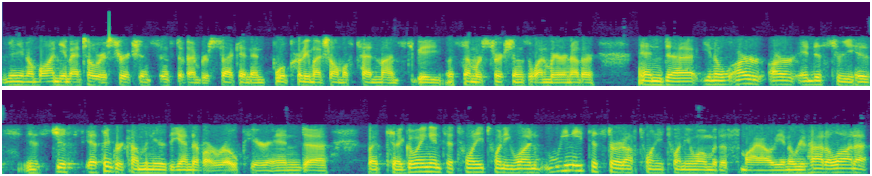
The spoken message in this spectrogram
you know monumental restrictions since November second, and for pretty much almost ten months to be with some restrictions one way or another. And uh, you know our our industry is is just I think we're coming near the end of our rope here, and uh, but uh, going into 2021, we need to start off 2021 with a smile. You know we've had a lot of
